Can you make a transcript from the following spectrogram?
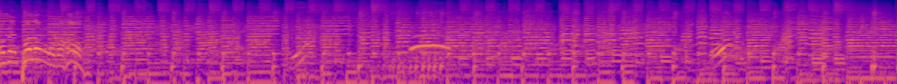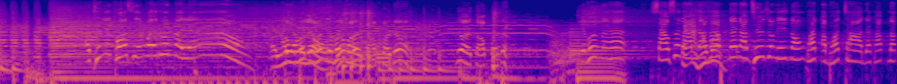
ผมผมเป็นพ่อลงหรือเปล่าเฮาอาทีนี้ขอเสียงวัยรุ่นหน่อยแล้วอันลงไปแล้วเดี๋เดี๋ยยววเพิ่งให้ตามไปเด้อเดี๋ยวให้ตามไปเด้อ อย่าเพิ่งนะฮะ สาวเสื้อไปอะดำนะเอาคมารับแนะนำชื่อช่วงนี้น้องพัดอภรชานะครับ นัก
